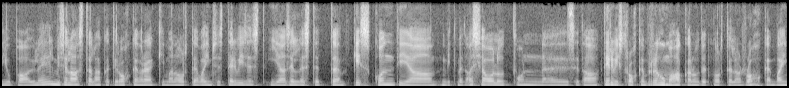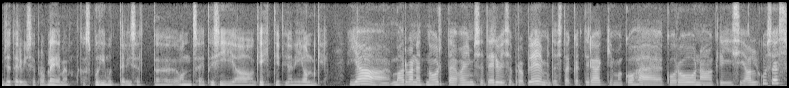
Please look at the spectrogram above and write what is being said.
juba üle-eelmisel aastal hakati rohkem rääkima noorte vaimsest tervisest ja sellest, et keskkond ja mitmed asjaolud on äh, seda tervist rohkem rõhuma hakanud, et noortel on rohkem vaimse tervise probleeme. kas põhimõtteliselt äh, on see tõsi ja kehtib ja nii ongi? Jaa, ma arvan, et noorte vaimse tervise probleemidest hakati rääkima kohe koroonakriisi alguses,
